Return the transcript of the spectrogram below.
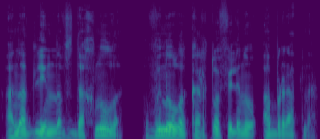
Она длинно вздохнула, вынула картофелину обратно.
